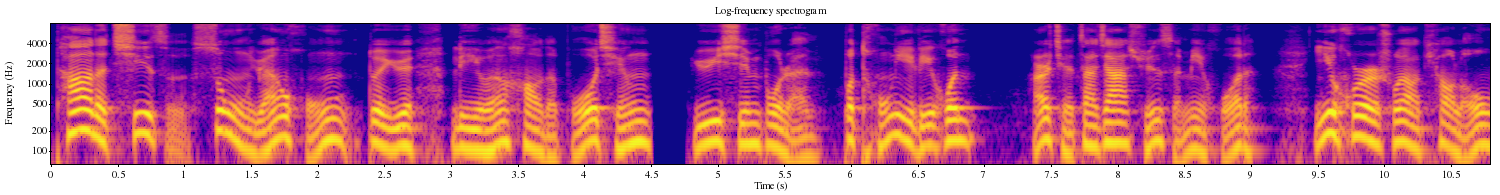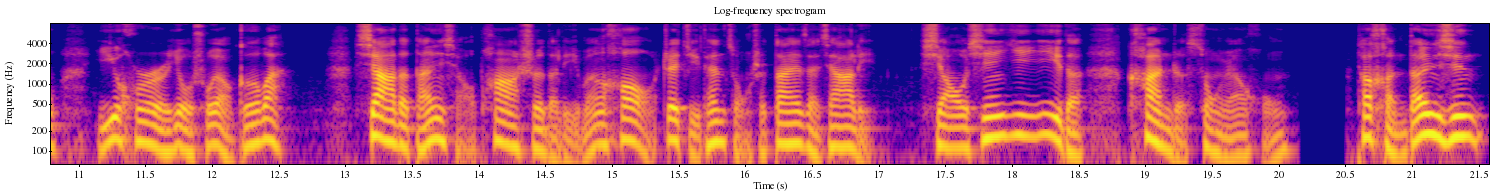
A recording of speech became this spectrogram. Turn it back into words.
他的妻子宋元红对于李文浩的薄情于心不忍，不同意离婚，而且在家寻死觅活的，一会儿说要跳楼，一会儿又说要割腕。吓得胆小怕事的李文浩这几天总是待在家里，小心翼翼地看着宋元红。他很担心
